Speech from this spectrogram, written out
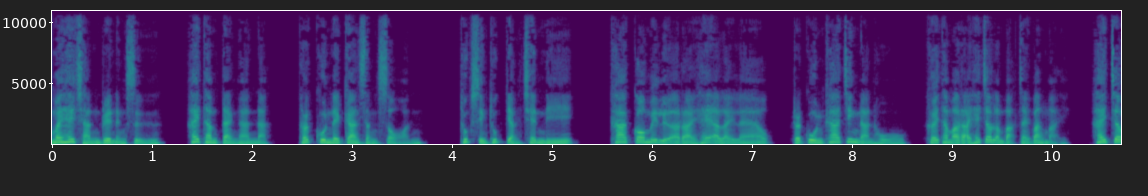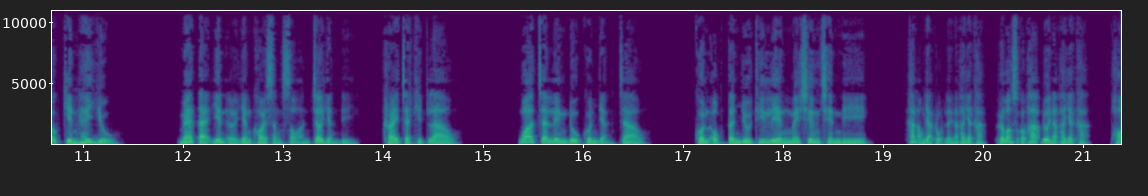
ไม่ให้ฉันเรียนหนังสือ ให้ทำแต่งานหนัก พระคุณในการสั่งสอน ทุกสิ่งทุกอย่างเช่นนี้ ข้าก็ไม่เหลืออะไรให้อะไรแล้ว ตระกูลข้าจิ้งหนานโห เคยทำอะไรให้เจ้าลำบากใจบ้างไหม ให้เจ้ากินให้อยู่ แม้แต่เอี้ยนเอ๋อยังคอยสั่งสอนเจ้าอย่างดี ใครจะคิดเล่า ว่าจะเลี้ยงดูคนอย่างเจ้า คนอกตันอยู่ที่เลี้ยงไม่เชื่องเช่นนี้ ท่านอ๋องอยากโปรดเลยนะพะยะค่ะระวังสุขภาพด้วยนะพะยะค่ะพอ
